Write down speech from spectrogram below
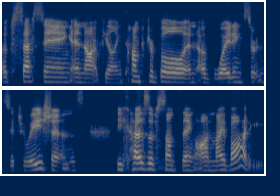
obsessing and not feeling comfortable and avoiding certain situations because of something on my body,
